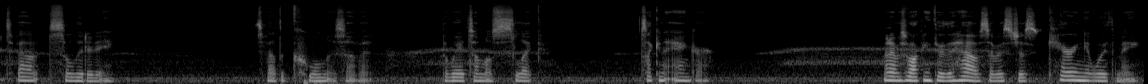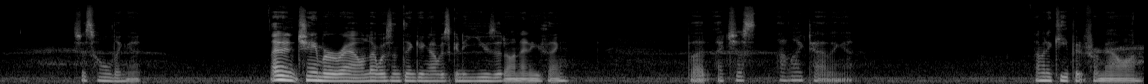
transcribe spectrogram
it's about solidity. It's about the coolness of it, the way it's almost slick. It's like an anchor. When I was walking through the house, I was just carrying it with me, just holding it. I didn't chamber around, I wasn't thinking I was going to use it on anything. But I just, I liked having it. I'm going to keep it from now on.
